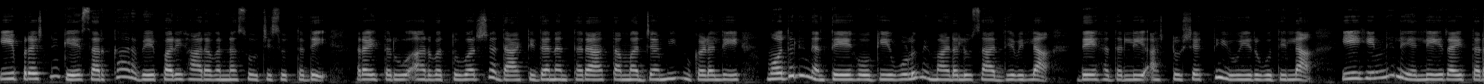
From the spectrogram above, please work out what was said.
ಈ ಪ್ರಶ್ನೆಗೆ ಸರ್ಕಾರವೇ ಪರಿಹಾರವನ್ನು ಸೂಚಿಸುತ್ತದೆ. ರೈತರು ಅರವತ್ತು ವರ್ಷ ದಾಟಿದ ನಂತರ ತಮ್ಮ ಜಮೀನುಗಳಲ್ಲಿ ಮೊದಲಿನಂತೆ ಹೋಗಿ ಉಳುಮೆ ಮಾಡಲು ಸಾಧ್ಯವಿಲ್ಲ. ದೇಹದಲ್ಲಿ ಅಷ್ಟು ಶಕ್ತಿಯೂ ಇರುವುದಿಲ್ಲ. ಈ ಹಿನ್ನೆಲೆಯಲ್ಲಿ ರೈತರ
